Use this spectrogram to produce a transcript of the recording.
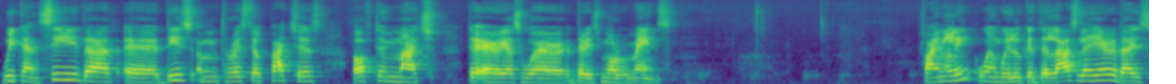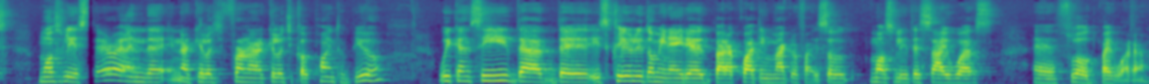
we can see that uh, these um, terrestrial patches often match the areas where there is more remains. Finally, when we look at the last layer that is mostly sterile in the, in from an archaeological point of view, we can see that it's clearly dominated by aquatic macrophytes, so mostly the site was uh, flowed by water.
